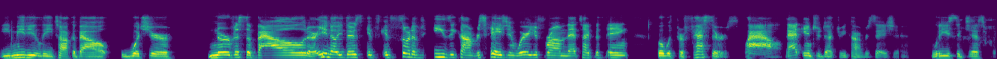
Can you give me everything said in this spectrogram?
immediately talk about what you're nervous about, or, you know, there's, it's, it's sort of easy conversation, where you're from, that type of thing. But with professors, wow, that introductory conversation. What do you suggest for?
